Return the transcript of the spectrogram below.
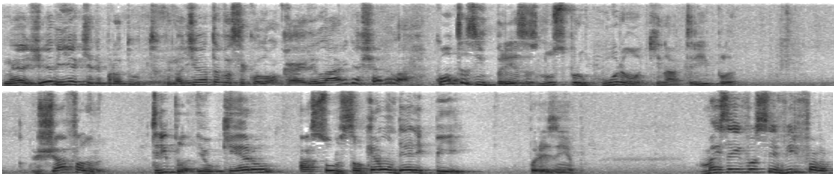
né, gerir aquele produto. Não adianta você colocar ele lá e deixar ele lá. Quantas empresas nos procuram aqui na Tripla já falando, Tripla, eu quero a solução, eu quero um DLP, por exemplo. Mas aí você vira e fala,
